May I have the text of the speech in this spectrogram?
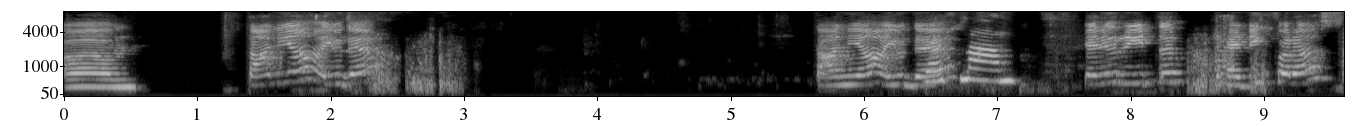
um, Tanya, are you there? Tanya, are you there? Yes, ma'am. Can you read the heading for us?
